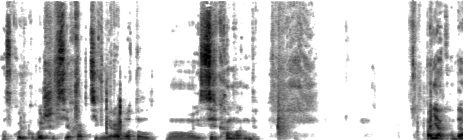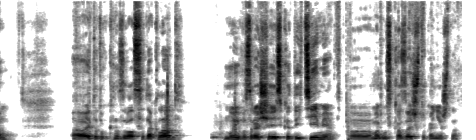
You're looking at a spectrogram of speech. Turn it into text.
поскольку больше всех активнее работал э, из всей команды. Понятно, да? Э, это то, как назывался доклад. Ну и возвращаясь к этой теме, могу сказать, что, конечно,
